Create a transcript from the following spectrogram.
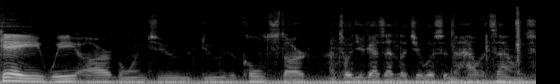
Okay, we are going to do the cold start. I told you guys I'd let you listen to how it sounds.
